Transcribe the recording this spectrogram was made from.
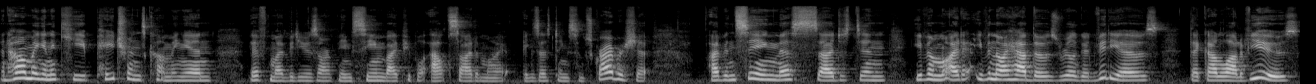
And how am I going to keep patrons coming in if my videos aren't being seen by people outside of my existing subscribership? I've been seeing this uh, just in, even, even though I had those really good videos that got a lot of views,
